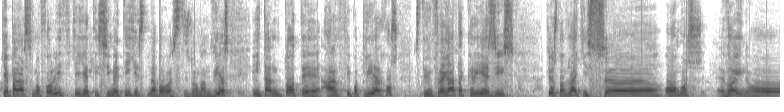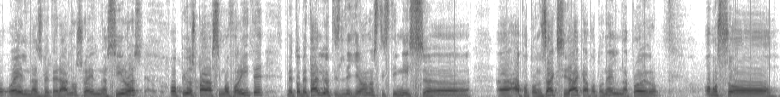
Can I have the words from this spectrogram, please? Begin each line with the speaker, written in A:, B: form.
A: και παρασημοφορήθηκε γιατί συμμετείχε στην απόβαση της Νορμανδίας. Ήταν τότε ανθυποπλίαρχος στην φρεγάτα Κριεζής. Ο κ. Παυλάκης ε, όμως, εδώ είναι ο, ο Έλληνας βετεράνος, ο Έλληνας ήρωας, ο οποίος παρασημοφορείται με το μετάλλιο της Λεγεώνας της Τιμής ε, ε, από τον Ζακ Σιράκ, από τον Έλληνα πρόεδρο. Όμως ο,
